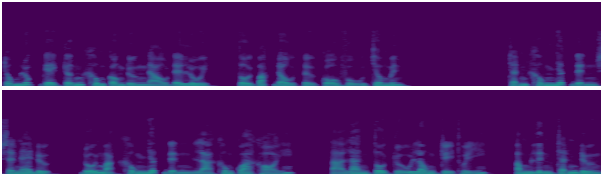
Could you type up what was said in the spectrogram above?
Trong lúc gây cấn không còn đường nào để lùi, tôi bắt đầu tự cổ vũ cho mình. Tránh không nhất định sẽ né được, đối mặt không nhất định là không qua khỏi. Tạ Lan tôi cửu long trị thủy, âm linh tránh đường,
